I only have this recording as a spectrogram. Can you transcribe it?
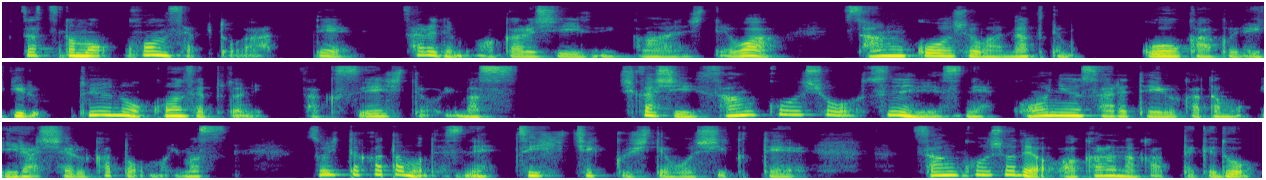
二つともコンセプトがあって、猿でもわかるシリーズに関しては、参考書がなくても合格できるというのをコンセプトに作成しております。しかし、参考書をすでにですね、購入されている方もいらっしゃるかと思います。そういった方もですね、ぜひチェックしてほしくて、参考書ではわからなかったけど、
